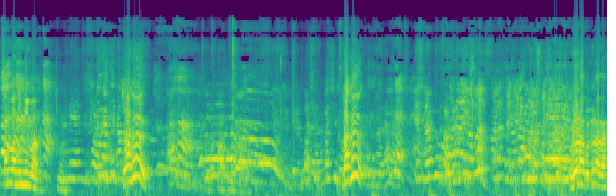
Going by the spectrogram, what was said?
ăn mà nhìn mà cho đã khử đã khử rồi là rồi là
